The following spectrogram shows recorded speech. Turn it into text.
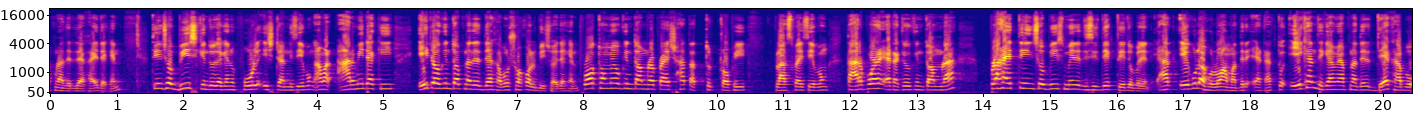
আপনাদের দেখাই, দেখেন। তিনশো বিশ কিন্তু দেখেন ফুল স্টার নিছি এবং আমার আর্মিটা কি, এইটাও কিন্তু আপনাদের দেখাবো সকল বিষয়, দেখেন। প্রথমেও কিন্তু আমরা প্রায় সাতাত্তর ট্রফি প্লাস পাইছি এবং তারপরে এটাকেও কিন্তু আমরা প্রায় তিনশো বিশ মেরে দিছি দেখতেই তো পেলেন। আর এগুলো হলো আমাদের অ্যাটাক তো এইখান থেকে আমি আপনাদের দেখাবো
